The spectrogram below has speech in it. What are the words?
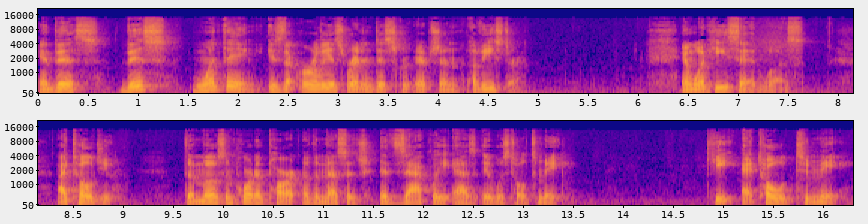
And this, this one thing is the earliest written description of Easter. And what he said was, I told you the most important part of the message exactly as it was told to me. Key, eh, told to me.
